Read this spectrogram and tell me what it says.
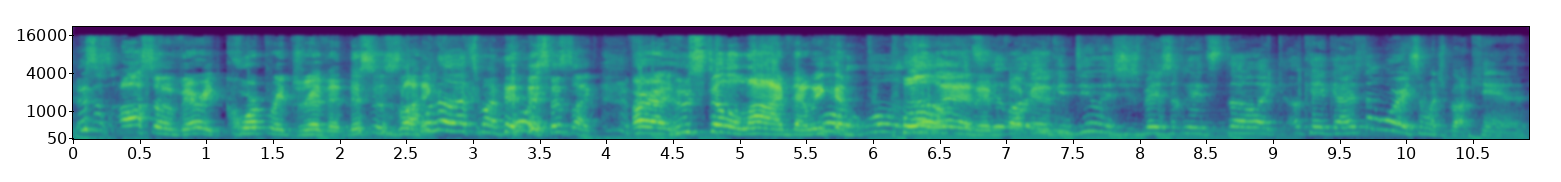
this is also very corporate driven. This is like Well, no, that's my point. This is like, all right, who's still alive that we Well, can well, pull no, in and it- fucking? What you can do is just basically it's the like, okay, guys, don't worry so much about canon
